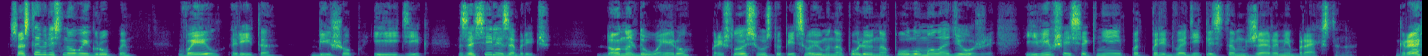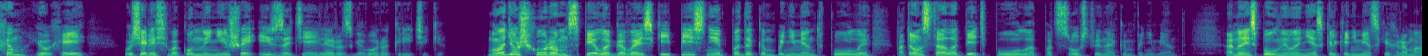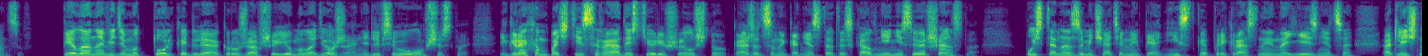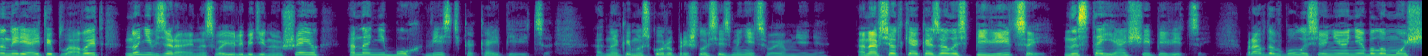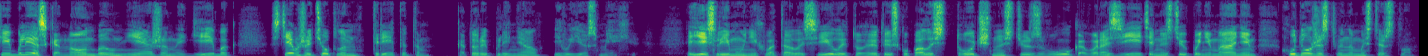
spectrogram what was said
Составились новые группы. Вейл, Рита, Бишоп и Дик засели за бридж. Дональду Уэйру пришлось уступить свою монополию на полу молодежи, явившейся к ней под предводительством Джереми Брэкстона. Грэхэм и Охей уселись в оконной нише и затеяли разговор о критике. Молодежь хором спела гавайские песни под аккомпанемент Полы, потом стала петь Пола под собственный аккомпанемент. Она исполнила несколько немецких романсов. Пела она, видимо, только для окружавшей ее молодежи, а не для всего общества, и Грехом почти с радостью решил, что, кажется, наконец-то отыскал в ней несовершенство, Пусть она замечательная пианистка, прекрасная наездница, отлично ныряет и плавает, но, невзирая на свою лебединую шею, она не бог весть, какая певица. Однако ему скоро пришлось изменить свое мнение. Она все-таки оказалась певицей, настоящей певицей. Правда, в голосе у нее не было мощи и блеска, но он был нежен и гибок, с тем же теплым трепетом, который пленял и в ее смехе. Если ему не хватало силы, то это искупалось точностью звука, выразительностью, пониманием, художественным мастерством.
